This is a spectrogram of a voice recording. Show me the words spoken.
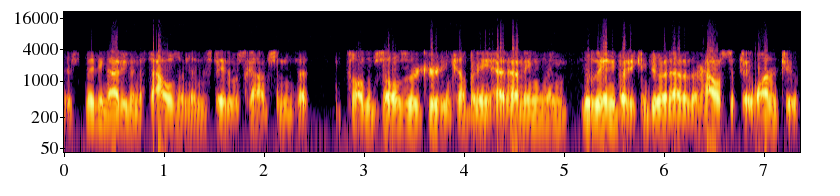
if maybe not even a thousand, in the state of Wisconsin that call themselves a recruiting company, headhunting, and really anybody can do it out of their house if they wanted to.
